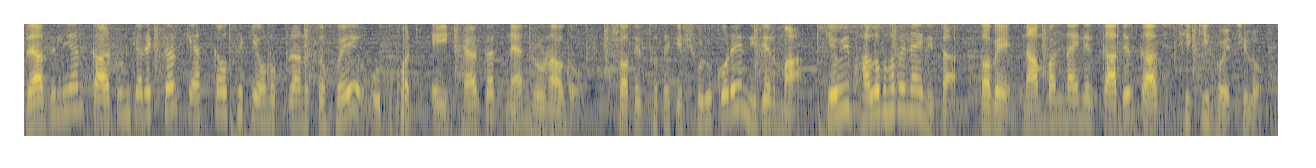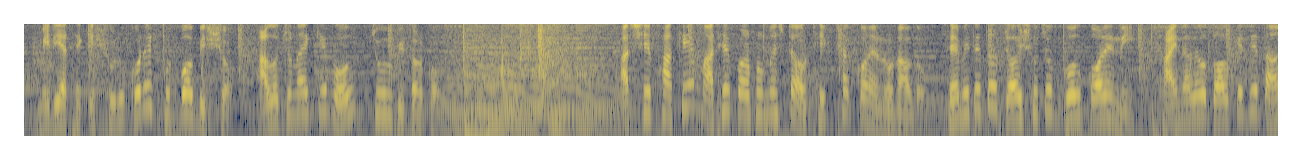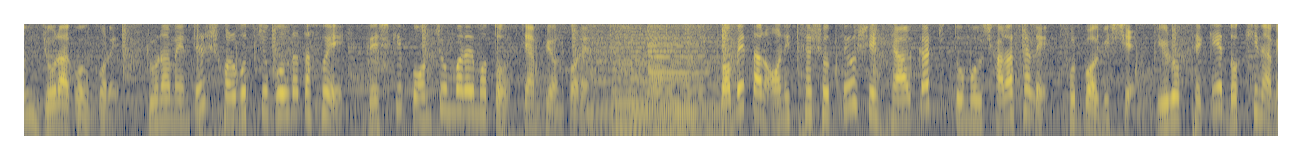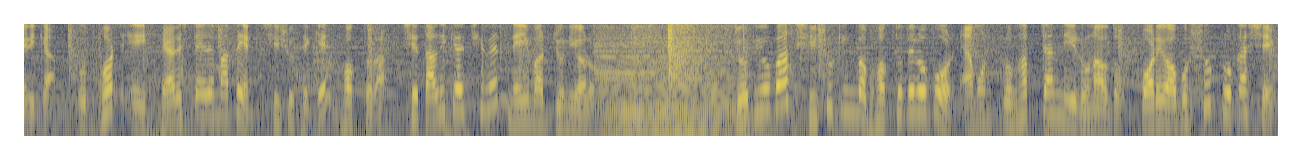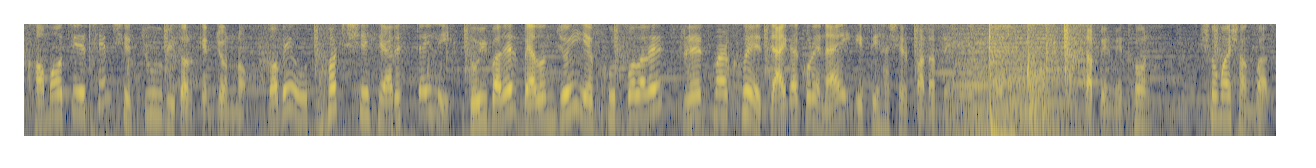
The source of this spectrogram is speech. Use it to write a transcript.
ব্রাজিলিয়ান কার্টুন ক্যারেক্টার ক্যাসকাও থেকে অনুপ্রাণিত হয়ে উদ্ভট এই হেয়ারকাট নেন রোনালদো। সতীর্থ থেকে শুরু করে নিজের মা, কেউই ভালোভাবে নেয়নি তা, তবে নাম্বার নাইনের কাজের কাজ ঠিকই হয়েছিল। মিডিয়া থেকে শুরু করে ফুটবল বিশ্ব, আলোচনায় কেবল চুল বিতর্ক। আর সে ফাঁকে মাঠের পারফরমেন্সটাও ঠিকঠাক করেন রোনালদো। সেমিতে তো জয়সূচক গোল করেনি ফাইনালেও দলকে জেতান জোড়া গোল করে। টুর্নামেন্টের সর্বোচ্চ গোলদাতা হয়ে দেশকে পঞ্চমবারের মতো চ্যাম্পিয়ন করেন। তবে তার অনিচ্ছা সত্ত্বেও সে হেয়ার কাট তুমুল সাড়া ফেলে ফুটবল বিশ্বে। ইউরোপ থেকে দক্ষিণ আমেরিকা। উদ্ভট এই হেয়ার স্টাইলে মাতেন শিশু থেকে ভক্তরা। সে তালিকায় ছিলেন নেইমার জুনিয়রও। যদিও বা শিশু কিংবা ভক্তদের ওপর এমন প্রভাব চাননি রোনালদো। পরে অবশ্য প্রকাশ্যে ক্ষমাও চেয়েছেন সে চুল বিতর্কের জন্য। তবে উদ্ভট সে হেয়ার স্টাইলই দুইবারের ব্যালনজয়ী এ ফুটবলারের ট্রেডমার্ক হয়ে জায়গা করে নেয় ইতিহাসের পাতাতে। সাব্বির মিথুন, সময় সংবাদ।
